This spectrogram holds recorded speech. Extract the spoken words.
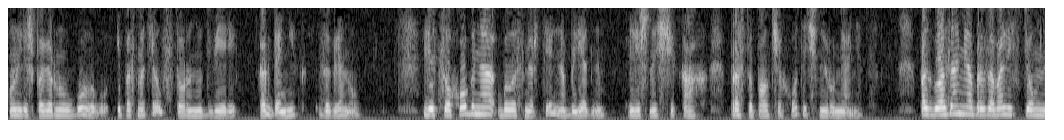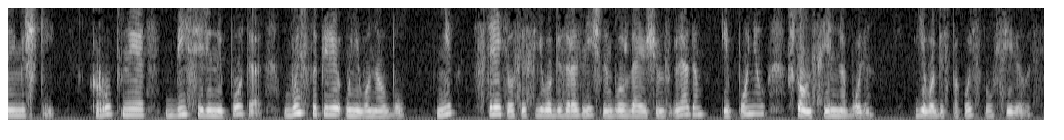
Он лишь повернул голову и посмотрел в сторону двери, когда Ник заглянул. Лицо Хогана было смертельно бледным, лишь на щеках проступал чахоточный румянец. Под глазами образовались темные мешки — Крупные бисерины пота выступили у него на лбу. Ник встретился с его безразличным блуждающим взглядом и понял, что он сильно болен. Его беспокойство усилилось.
